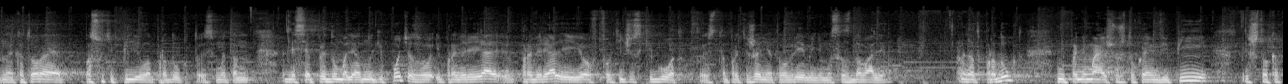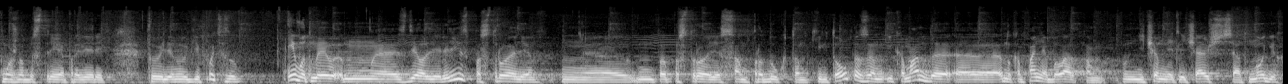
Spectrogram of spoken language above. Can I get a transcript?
э, которая, по сути, пилила продукт. То есть мы там для себя придумали одну гипотезу и проверяли, проверяли ее фактически год. То есть на протяжении этого времени мы создавали этот продукт, не понимая еще, что такое MVP, и что как можно быстрее проверить ту или иную гипотезу. И вот мы сделали релиз, построили, э, построили сам продукт там каким-то образом, и команда, э, ну, компания была там ничем не отличающаяся от многих.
